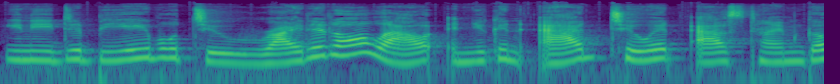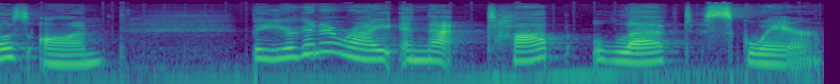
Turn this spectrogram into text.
You need to be able to write it all out, and you can add to it as time goes on. But you're going to write in that top left square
